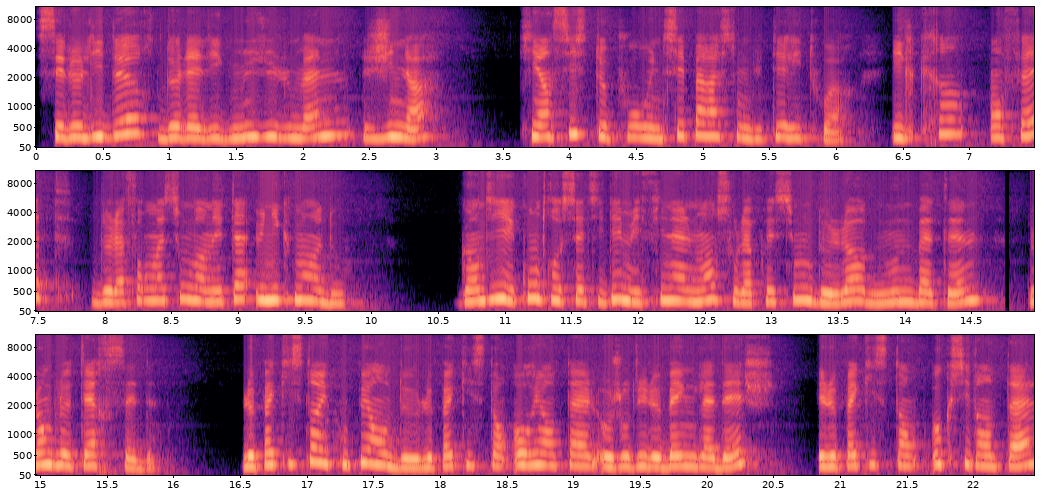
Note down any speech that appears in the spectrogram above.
C'est le leader de la Ligue musulmane, Jinnah, qui insiste pour une séparation du territoire il craint en fait de la formation d'un État uniquement hindou. Gandhi est contre cette idée, mais finalement, sous la pression de Lord Mountbatten, l'Angleterre cède. Le Pakistan est coupé en deux, le Pakistan oriental, aujourd'hui le Bangladesh, et le Pakistan occidental,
